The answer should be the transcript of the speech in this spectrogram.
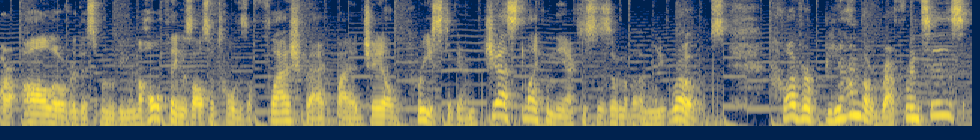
are all over this movie, and the whole thing is also told as a flashback by a jailed priest again, just like in The Exorcism of Emily Rose. However, beyond the references,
